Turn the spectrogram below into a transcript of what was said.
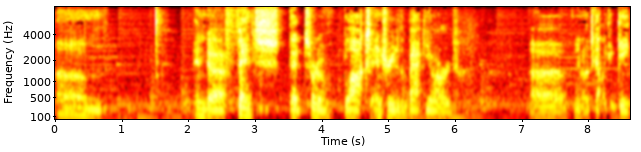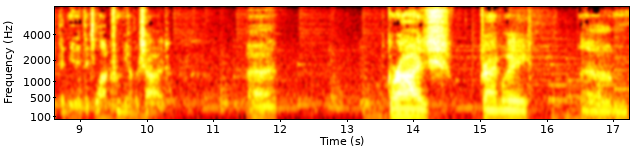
um, and a fence that sort of blocks entry to the backyard. Uh, you know, it's got like a gate that in it that's locked from the other side uh, garage, driveway. Um,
